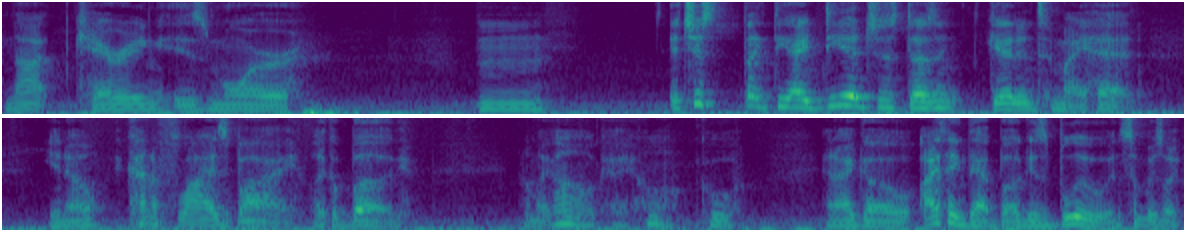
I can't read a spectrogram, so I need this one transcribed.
not caring is more. Mm, it just like the idea just doesn't get into my head, you know. It kind of flies by like a bug. I'm like, oh okay, huh, cool. And I go, I think that bug is blue, and somebody's like,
